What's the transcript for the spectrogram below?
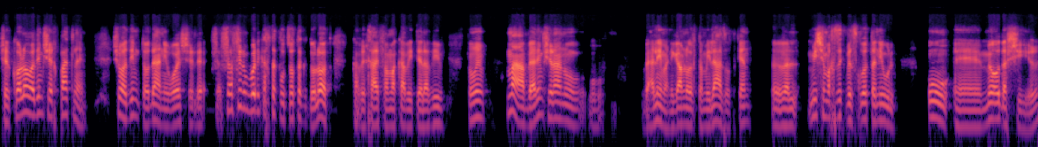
של כל האוהדים שאכפת להם. יש אוהדים, אתה יודע, אני רואה של... שאפילו בוא ניקח את הקבוצות הגדולות, מכבי חיפה, מכבי תל אביב, שאומרים, מה, הבעלים שלנו הוא בעלים, אני גם לא אוהב את המילה הזאת, כן? אבל מי שמחזיק בזכויות הניהול הוא אה, מאוד עשיר,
